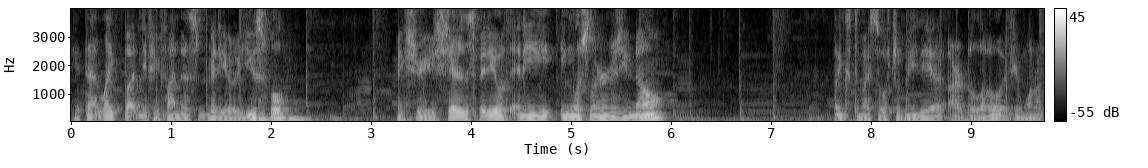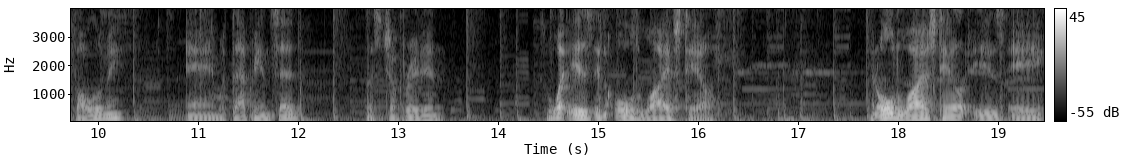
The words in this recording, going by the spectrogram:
Hit that like button if you find this video useful Make sure you share this video with any English learners you know. Links to my social media are below if you want to follow me. And with that being said, let's jump right in. So what is an old wives' tale? An old wives' tale is a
